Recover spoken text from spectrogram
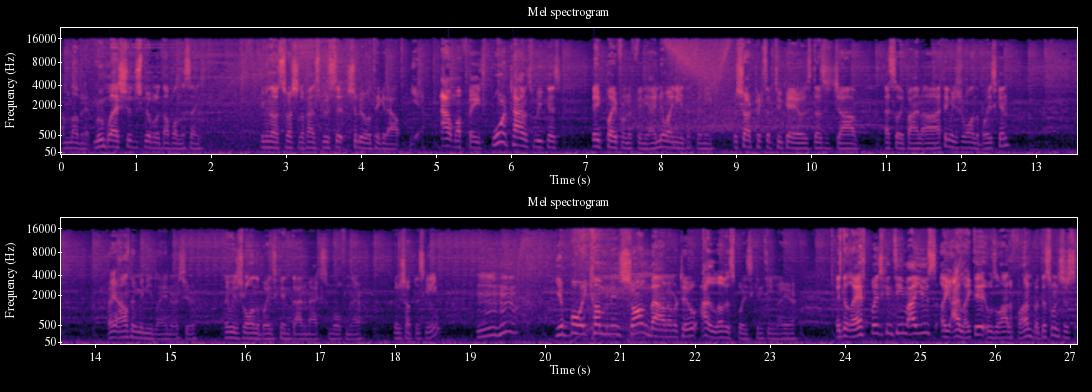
I'm loving it. Moonblast should just be able to dump on this thing. Even though it's special defense boosted, should be able to take it out. Yeah, out my face. Four times weakness. Big play from the Finny. I knew I needed the Finny. The shark picks up two KOs, does his job. That's totally fine. Uh, I think we just roll on the Blaziken. Right? I don't think we need Landers here. I think we just roll on the Blaziken, Dynamax, and roll from there. Finish up this game. Mm-hmm. Your boy coming in strong battle number two. I love this Blaziken team right here. Like the last Blaziken team I used, like I liked it. It was a lot of fun, but this one's just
